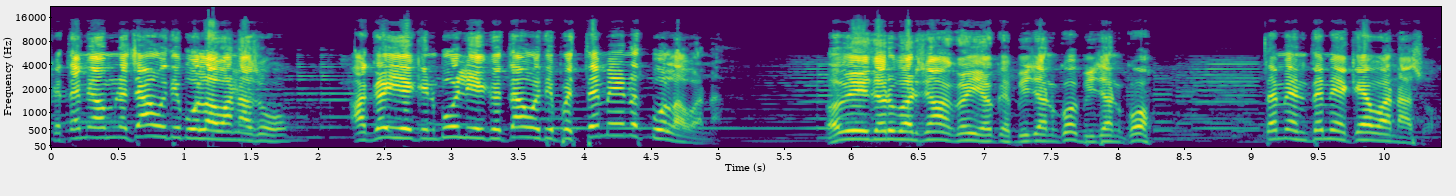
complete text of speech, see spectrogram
કે તમે અમને ચાં સુધી બોલાવાના છો? આ ગઈ કે બોલીએ કે સુધી, પછી તમે નથી બોલાવાના હવે દરબાર જ્યાં ગઈ હકે, બીજાને કહો બીજાને કહો. તમે તમે કહેવાના છો.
